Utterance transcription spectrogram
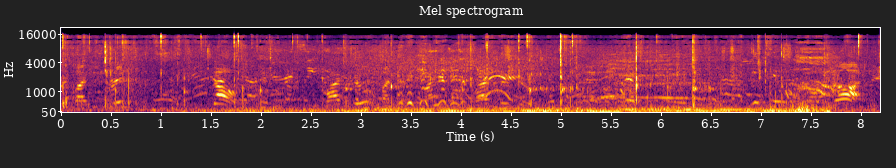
three? Five, two? Five, two. Five, three,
